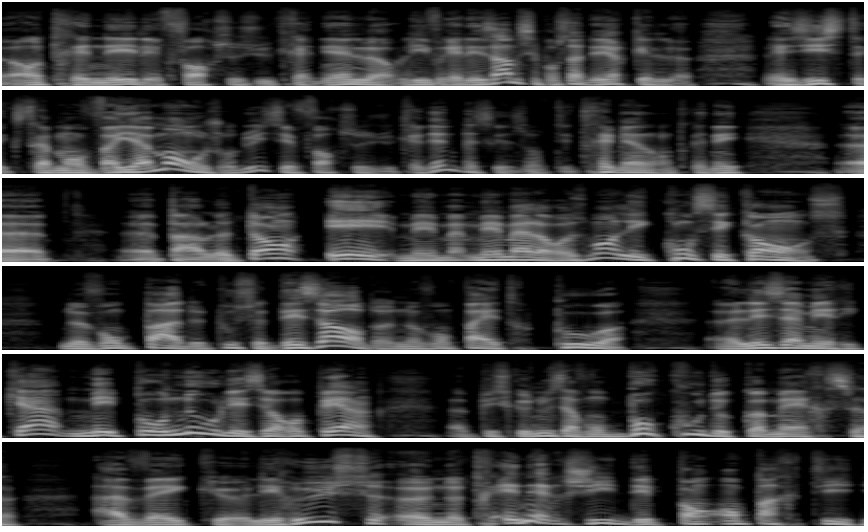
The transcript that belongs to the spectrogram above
euh, entraîner les forces ukrainiennes, leur livrer les armes. C'est pour ça d'ailleurs qu'elles résistent extrêmement vaillamment aujourd'hui, ces forces ukrainiennes, parce qu'elles ont été très bien entraînées par l'OTAN. Et mais, mais malheureusement, les conséquences ne vont pas de tout ce désordre, ne vont pas être pour les Américains, mais pour nous, les Européens, puisque nous avons beaucoup de commerce avec euh, les Russes. Euh, notre énergie dépend en partie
